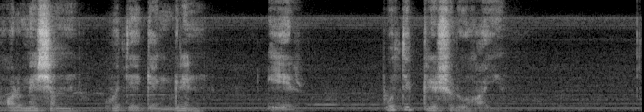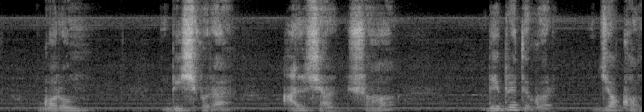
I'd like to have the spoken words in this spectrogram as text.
ফরমেশন হতে গ্যাংগ্রিন এর প্রতিক্রিয়া শুরু হয়। গরম, বিস্ফোরা, আলসার সহ বিব্রতকর জখম,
